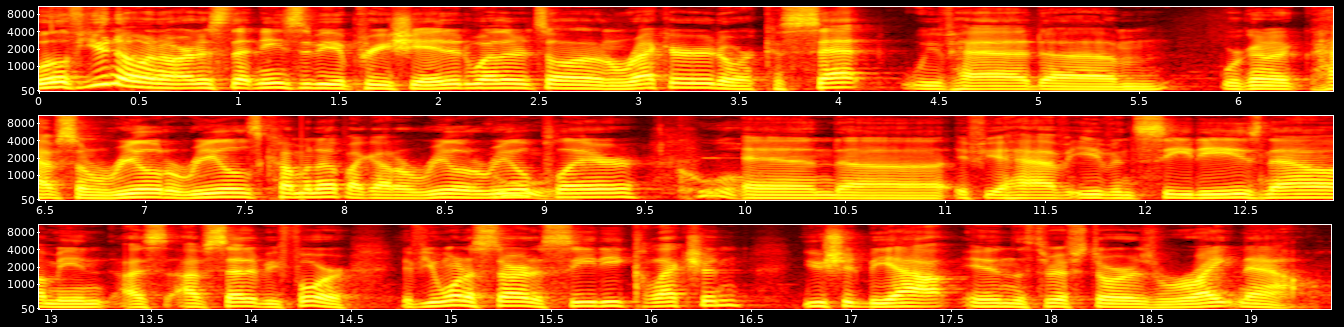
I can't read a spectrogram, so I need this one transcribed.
Well, if you know an artist that needs to be appreciated, whether it's on record or cassette, we've had. Um, we're gonna have some reel to reels coming up. I got a reel to reel player. cool. And uh, if you have even CDs now, I mean, I, have said it before. If you want to start a CD collection, you should be out in the thrift stores right now,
